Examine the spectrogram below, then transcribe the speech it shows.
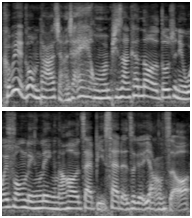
可不可以跟我们大家讲一下？哎呀，我们平常看到的都是你威风凛凛，然后在比赛的这个样子哦。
